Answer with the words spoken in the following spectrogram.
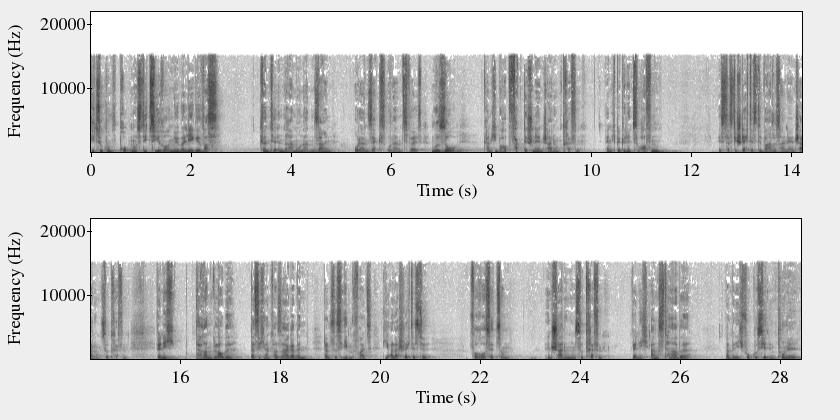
die Zukunft prognostiziere und mir überlege, was könnte in drei Monaten sein oder in sechs oder in zwölf, nur so kann ich überhaupt faktisch eine Entscheidung treffen. Wenn ich beginne zu hoffen, ist das die schlechteste Basis, eine Entscheidung zu treffen. Wenn ich daran glaube, dass ich ein Versager bin, dann ist es ebenfalls die allerschlechteste Voraussetzung, Entscheidungen zu treffen. Wenn ich Angst habe, dann bin ich fokussiert im Tunnel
